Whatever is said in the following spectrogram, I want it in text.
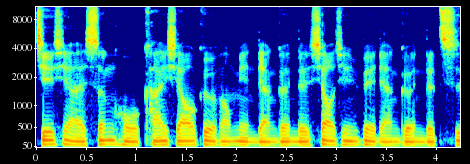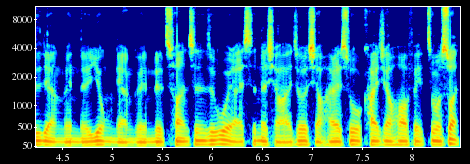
接下来生活开销各方面，两个人的孝亲费，两个人的吃，两个人的用，两个人的穿，甚至未来生了小孩之后，小孩所有开销花费怎么算？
